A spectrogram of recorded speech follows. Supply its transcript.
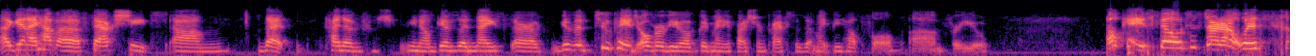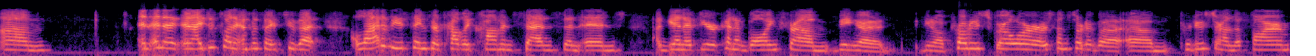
Again, I have a fact sheet um, that kind of, you know, gives a nice, or gives a two-page overview of good manufacturing practices that might be helpful um, for you. Okay, so to start out with, um, and, and, and I just want to emphasize too that a lot of these things are probably common sense and, and again, if you're kind of going from being a, you know, a produce grower or some sort of a um, producer on the farm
